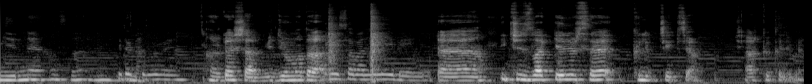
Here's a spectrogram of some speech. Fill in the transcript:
yine hazırım. Bir dakika dur benim. Arkadaşlar videoma da Rümeysa benden neyi beğeniyor? e, 200 like gelirse klip çekeceğim. Şarkı klibi.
